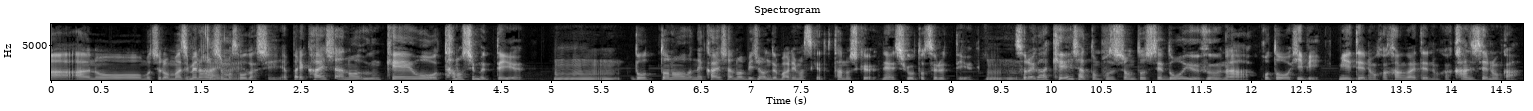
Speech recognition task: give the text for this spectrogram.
まあ、あの、もちろん真面目な話もそうだし、やっぱり会社の運営を楽しむっていう、うんうんドットのね、会社のビジョンでもありますけど、楽しくね、仕事するっていう。うん。うんうんそれが経営者のポジションとしてどういうふうなことを日々見えてるのか考えてるのか感じてるのか。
